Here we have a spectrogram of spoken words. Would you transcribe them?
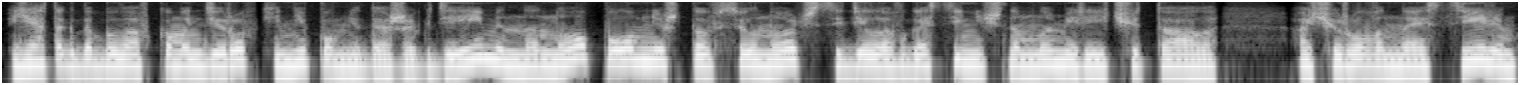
Я тогда была в командировке, не помню даже где именно, но помню, что всю ночь сидела в гостиничном номере и читала, очарованная стилем,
